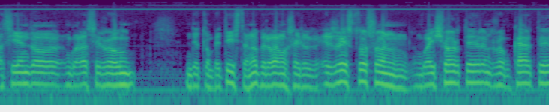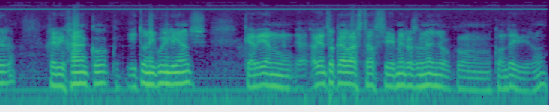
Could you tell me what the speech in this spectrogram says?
haciendo Wallace Round de trompetista, ¿no? Pero vamos, el, el resto son White Shorter, Ron Carter, Herbie Hancock y Tony Williams, que habían, habían tocado hasta hace menos de un año con, con Davis, ¿no?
